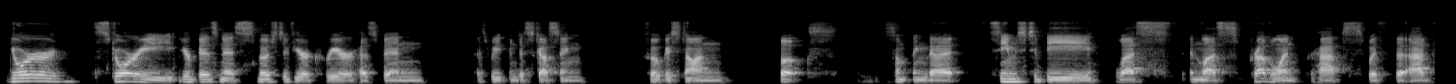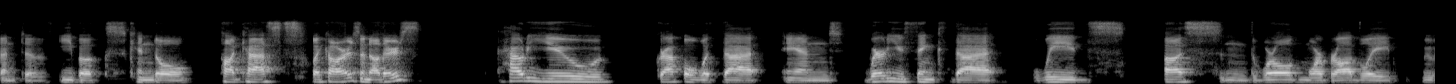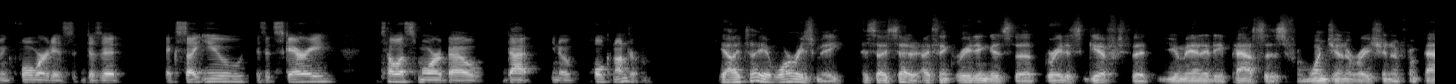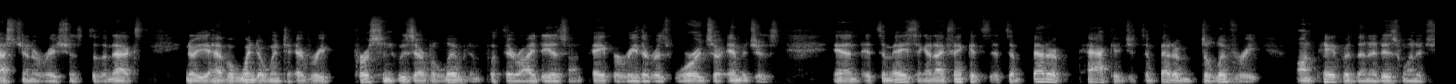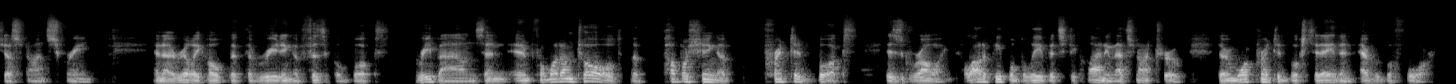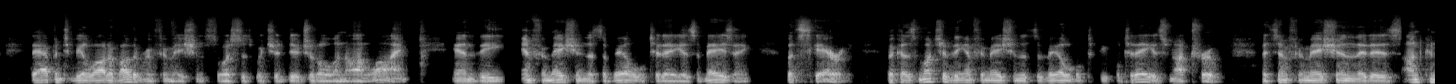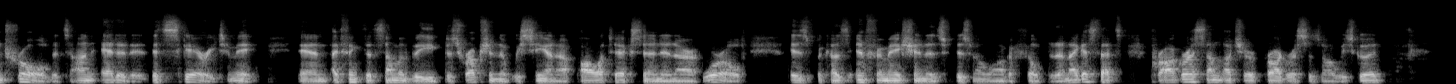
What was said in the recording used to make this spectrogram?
Your story, your business, most of your career has been, as we've been discussing, focused on books, something that seems to be less and less prevalent, perhaps, with the advent of ebooks, Kindle, podcasts like ours, and others. How do you grapple with that? And where do you think that leads us and the world more broadly moving forward? Is does it excite you? Is it scary? Tell us more about that, you know, whole conundrum. Yeah, I tell you, it worries me. As I said, I think reading is the greatest gift that humanity passes from one generation and from past generations to the next. You know, you have a window into every person who's ever lived and put their ideas on paper, either as words or images. And it's amazing. And I think it's it's a better package, it's a better delivery on paper than it is when it's just on screen. And I really hope that the reading of physical books rebounds. And, and from what I'm told, the publishing of printed books is growing. A lot of people believe it's declining. That's not true. There are more printed books today than ever before. There happen to be a lot of other information sources, which are digital and online. And the information that's available today is amazing, but scary because much of the information that's available to people today is not true. It's information that is uncontrolled, it's unedited, it's scary to me. And I think that some of the disruption that we see in our politics and in our world is because information is, is no longer filtered. And I guess that's progress. I'm not sure progress is always good.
